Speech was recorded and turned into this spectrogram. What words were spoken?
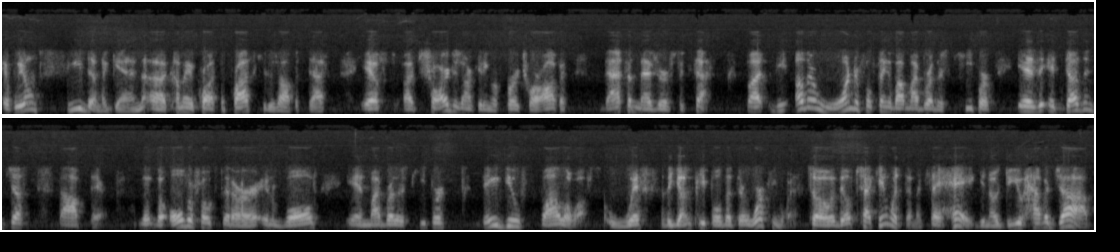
If we don't see them again uh, coming across the prosecutor's office desk, if uh, charges aren't getting referred to our office, that's a measure of success. But the other wonderful thing about My Brother's Keeper is it doesn't just stop there. The, the older folks that are involved in My Brother's Keeper, they do follow ups with the young people that they're working with. So they'll check in with them and say, hey, you know, do you have a job?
